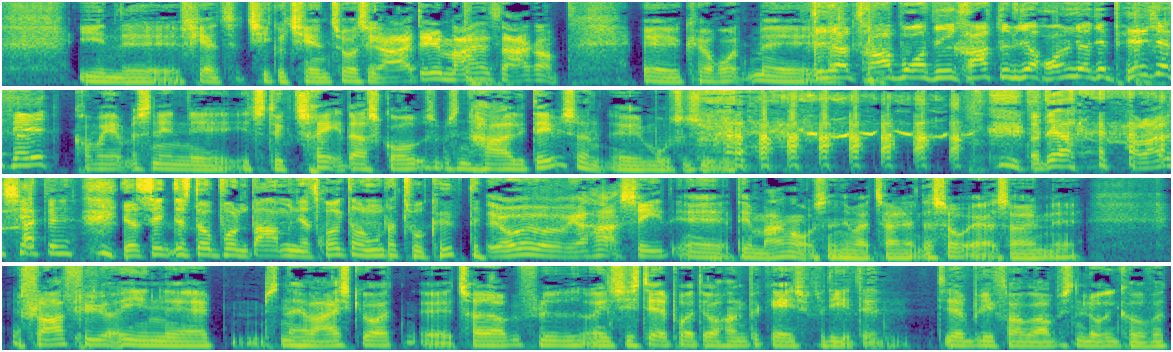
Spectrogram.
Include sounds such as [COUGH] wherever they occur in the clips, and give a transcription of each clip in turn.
i en uh, Fiat Cinquecento og tænker, ej, det er mig, han snakker om. Uh, kører rundt med... Det der træbord, det er kraftigt, det der runde, det er pissefedt. kommer hjem med sådan en, uh, et stykke træ, der er skåret ud som sådan en Harley Davidson uh, motorcykel. [LAUGHS] Og der, har du aldrig set det? jeg har set det stå på en bar, men jeg tror ikke, der var nogen, der tog købt det. Jo, jo, jeg har set, uh, det er mange år siden, jeg var i Thailand, der så jeg altså en... Uh, en flot fyr i en øh, sådan en Hawaii-skjort øh, træde op i flyet og insisterede på, at det var håndbagage, fordi det, det der blev fucket op og sådan lå i en kuffert.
